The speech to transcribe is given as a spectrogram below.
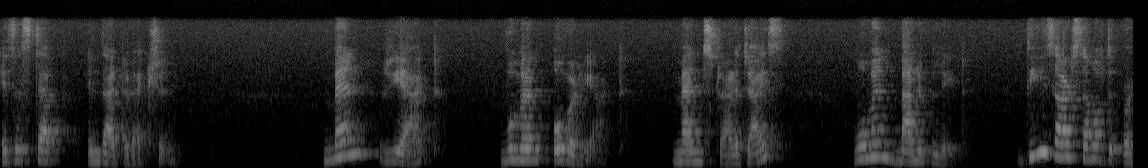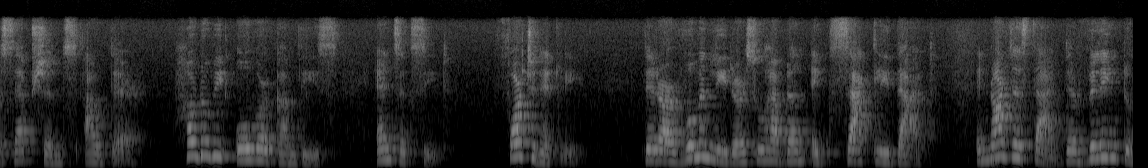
is a step in that direction. Men react, women overreact. Men strategize, women manipulate. These are some of the perceptions out there. How do we overcome these and succeed? Fortunately, there are women leaders who have done exactly that. And not just that, they're willing to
